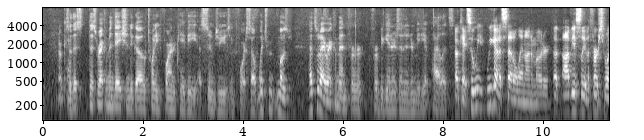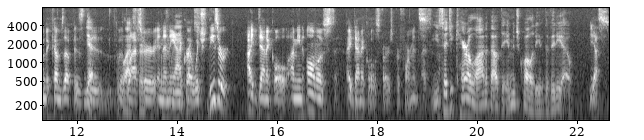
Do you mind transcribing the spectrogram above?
Mm-hmm. Okay. So this this recommendation to go 2400 kV assumes you're using four cell, which most that's what I recommend for for beginners and intermediate pilots. Okay, so we, we got to settle in on a motor. Uh, obviously, the first one that comes up is Yeah, the, the the, Blaster. blaster. and then the Acro, which these are identical. I mean, almost identical as far as performance. You said you care a lot about the image quality of the video. Yes.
